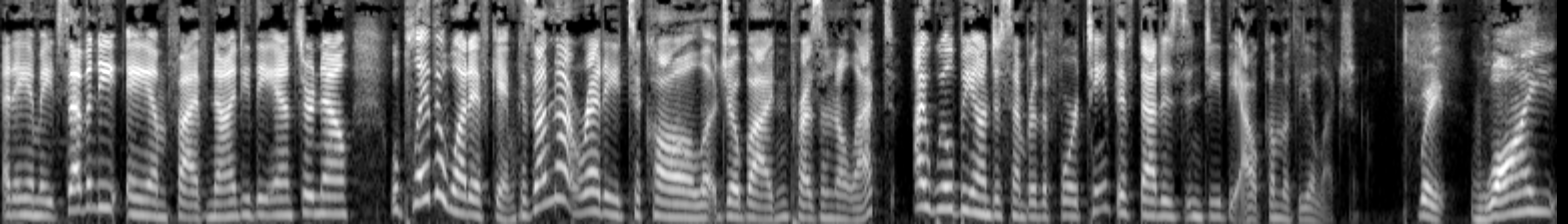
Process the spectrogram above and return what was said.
at AM 870, AM 590. The answer now, we'll play the what if game because I'm not ready to call Joe Biden president elect. I will be on December the 14th if that is indeed the outcome of the election. Wait, why?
